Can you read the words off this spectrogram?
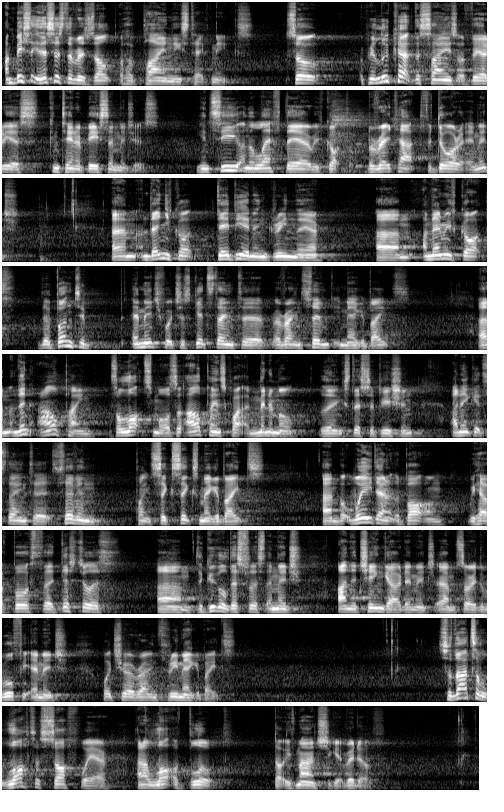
And basically, this is the result of applying these techniques. So if we look at the size of various container base images, you can see on the left there, we've got the Red Hat Fedora image. Um, and then you've got Debian in green there. Um, and then we've got the Ubuntu image, which just gets down to around 70 megabytes. Um, and then Alpine, it's a lot smaller. So Alpine is quite a minimal Linux distribution. And it gets down to 7.66 megabytes. Um, but way down at the bottom, we have both the distroless, um, the Google distroless image and the ChainGuard image, um, sorry, the Wolfi image, which are around 3 megabytes. So that's a lot of software and a lot of bloat that we've managed to get rid of.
